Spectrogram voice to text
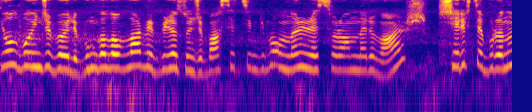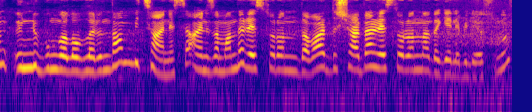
Yol boyunca böyle bungalovlar ve biraz önce bahsettiğim gibi onların restoranları var. Şerif de buranın ünlü bungalovlarından bir tanesi. Aynı zamanda restoranı da var. Dışarıdan restoranına da gelebiliyorsunuz.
